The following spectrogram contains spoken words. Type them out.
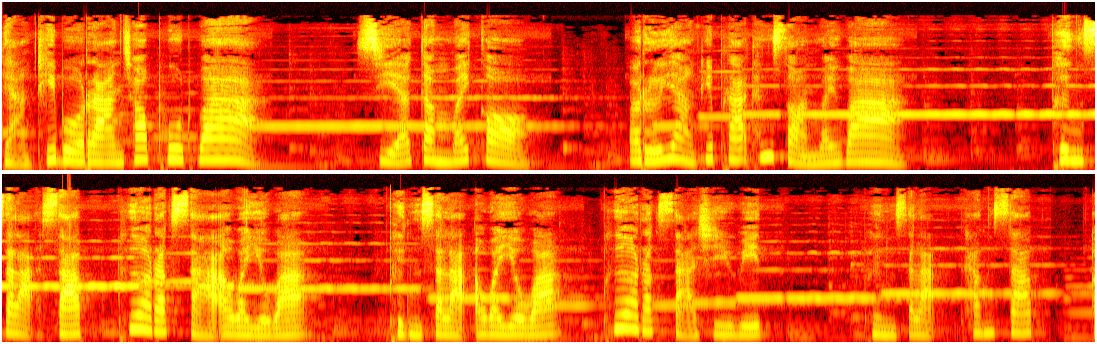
อย่างที่โบราณชอบพูดว่า เสียกรรมไว้กอบ หรืออย่างที่พระท่านสอนไว้ว่า พึงสละทรัพย์เพื่อรักษาอวัยวะ พึงสละอวัยวะเพื่อรักษาชีวิต พึงสละทั้งทรัพย์ อ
